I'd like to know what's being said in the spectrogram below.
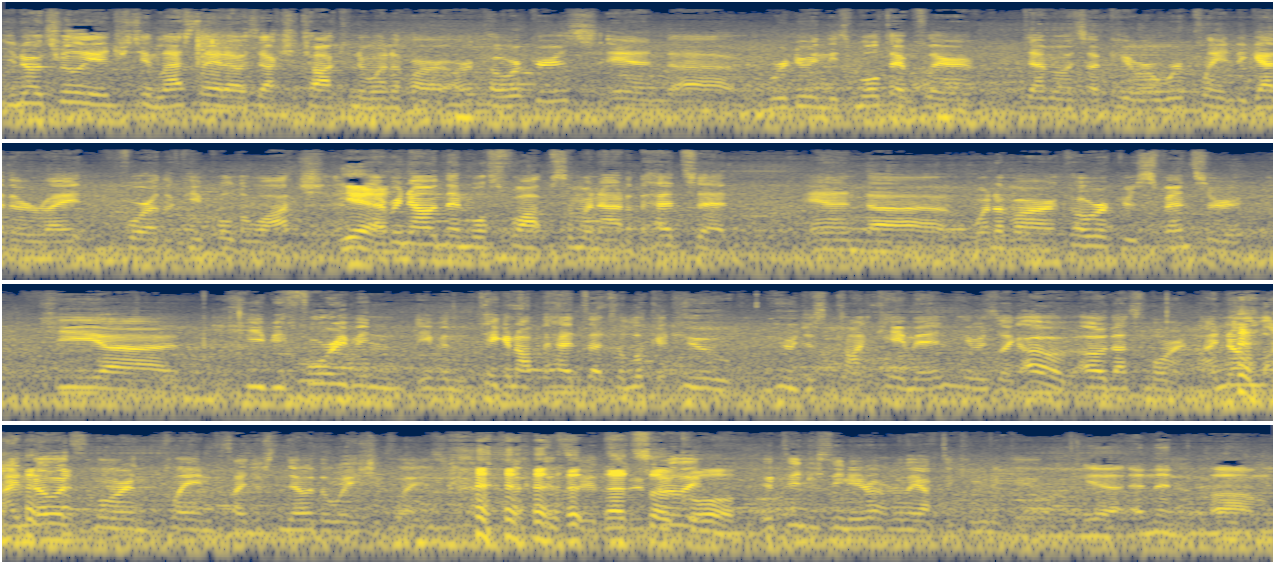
You know, it's really interesting. Last night I was actually talking to one of our, our coworkers, and uh, we're doing these multiplayer demos up here where we're playing together, right, for other people to watch. And Yeah. Every now and then we'll swap someone out of the headset, and uh, one of our coworkers, Spencer, he uh, he before even even taking off the headset to look at who who just came in, he was like, oh oh that's Lauren. I know I know it's Lauren playing because I just know the way she plays. It's- it's- That's it's so really- cool. It's interesting. You don't really have to communicate. Yeah, and then um,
